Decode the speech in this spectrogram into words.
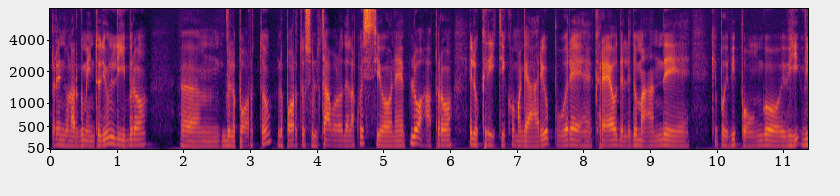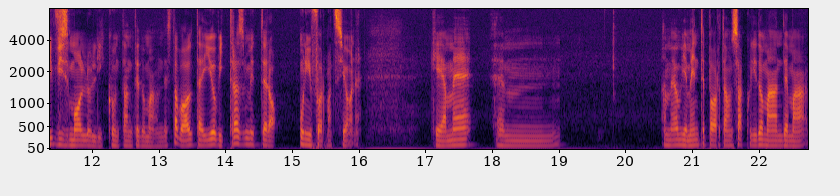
prendo un argomento di un libro, Um, ve lo porto, lo porto sul tavolo della questione, lo apro e lo critico magari, oppure creo delle domande che poi vi pongo e vi, vi, vi smollo lì con tante domande. Stavolta io vi trasmetterò un'informazione che a me um, a me ovviamente porta un sacco di domande, ma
